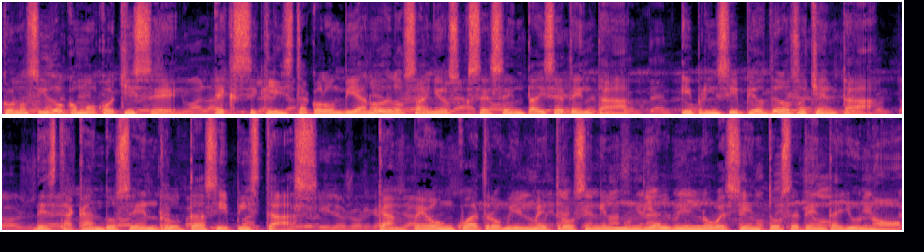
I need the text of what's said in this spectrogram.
conocido como Cochise, ex ciclista colombiano de los años 60 y 70 y principios de los 80, destacándose en rutas y pistas, campeón 4.000 metros en el Mundial 1971.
